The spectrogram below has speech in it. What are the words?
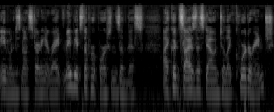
Maybe I'm just not starting it right. Maybe it's the proportions of this. I could size this down to like quarter inch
